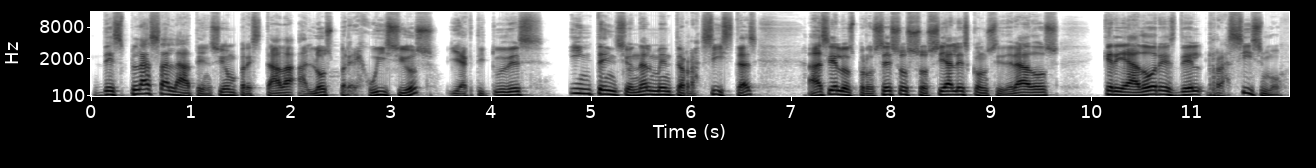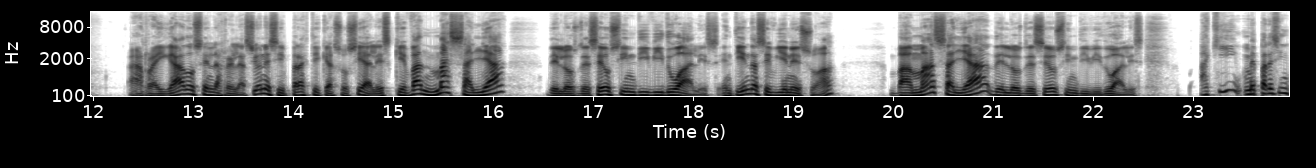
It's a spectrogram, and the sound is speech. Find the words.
desplaza la atención prestada a los prejuicios y actitudes intencionalmente racistas hacia los procesos sociales considerados creadores del racismo, arraigados en las relaciones y prácticas sociales que van más allá de los deseos individuales. Entiéndase bien eso, ¿ah? va más allá de los deseos individuales. Aquí me parece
